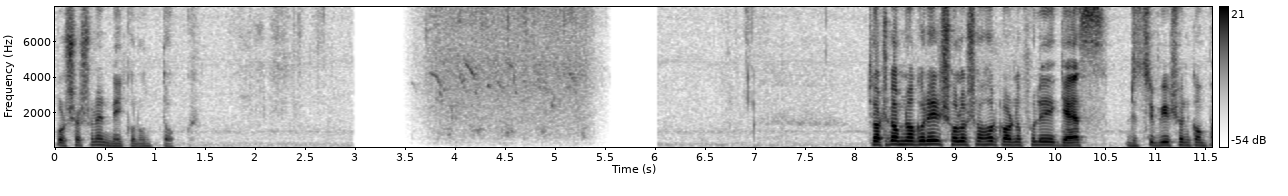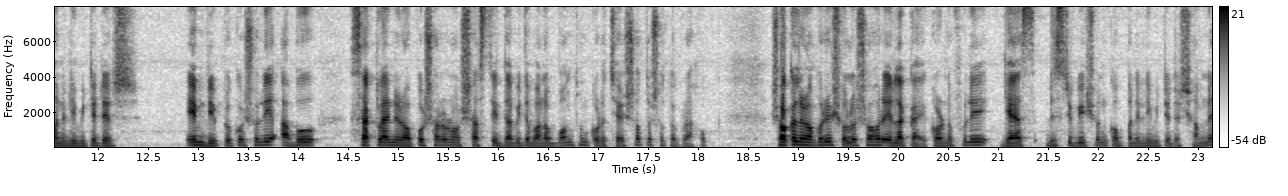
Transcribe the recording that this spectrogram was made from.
প্রশাসনের নেই কোনো উদ্যোগ। চট্টগ্রাম নগরের Sholo Shahar Karnaphuli gas distribution company লিমিটেডের এমডি প্রকৌশলী আবু সাকলাইনের অপসারণ ও শাস্তির দাবিতে মানববন্ধন করেছে শত শত গ্রাহক। সকালে নগরীর ষোলো শহর এলাকায় কর্ণফুলী গ্যাস ডিস্ট্রিবিউশন কোম্পানি লিমিটেডের সামনে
